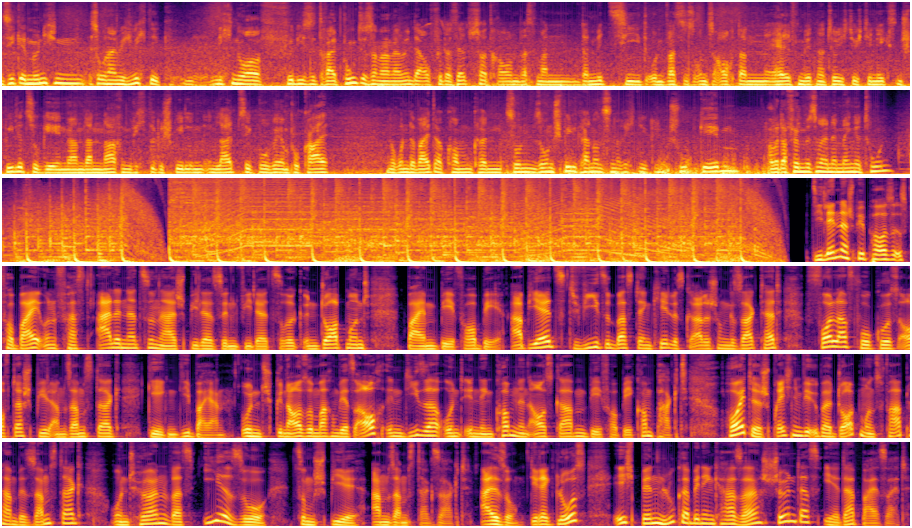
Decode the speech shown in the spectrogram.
ein Sieg in München ist unheimlich wichtig. Nicht nur für diese drei Punkte, sondern am Ende auch für das Selbstvertrauen, was man da mitzieht und was es uns auch dann helfen wird, natürlich durch die nächsten Spiele zu gehen. Wir haben dann nach ein wichtiges Spiel in, in Leipzig, wo wir im Pokal eine Runde weiterkommen können. So ein, so ein Spiel kann uns einen richtigen Schub geben, aber dafür müssen wir eine Menge tun. Die Länderspielpause ist vorbei und fast alle Nationalspieler sind wieder zurück in Dortmund beim BVB. Ab jetzt, wie Sebastian Kehl es gerade schon gesagt hat, voller Fokus auf das Spiel am Samstag gegen die Bayern. Und genauso machen wir es auch in dieser und in den kommenden Ausgaben BVB Kompakt. Heute sprechen wir über Dortmunds Fahrplan bis Samstag und hören, was ihr so zum Spiel am Samstag sagt. Also, direkt los. Ich bin Luca Benincasa. Schön, dass ihr dabei seid.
